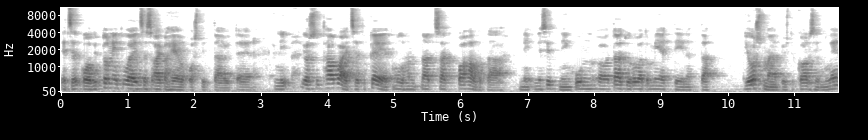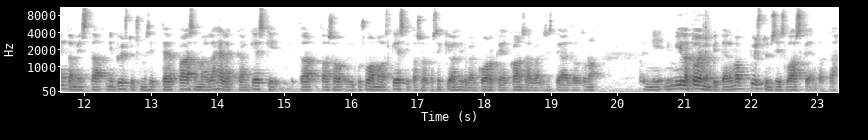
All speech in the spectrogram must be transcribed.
Et se 30 tonnia tulee itse asiassa aika helposti täyteen niin jos nyt havaitset, että okei, että mullahan nyt näyttää aika pahalta tämä, niin, niin sitten niin kun, täytyy ruveta miettimään, että jos mä en pysty karsimaan lentämistä, niin pystyykö me sitten pääsemään lähellekään keskitaso, niin kuin suomalaista keskitasoa, joka sekin on hirveän korkea kansainvälisesti ajateltuna, niin, niin millä toimenpiteillä mä pystyn siis laskemaan tätä. Niin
